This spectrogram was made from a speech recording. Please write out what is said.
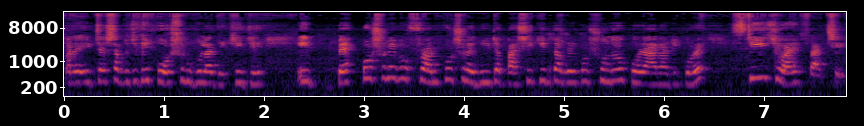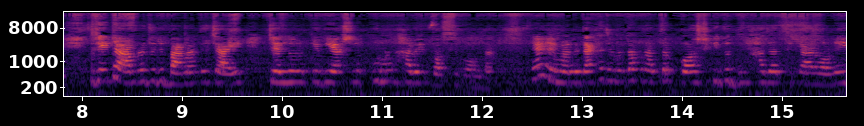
মানে এইটার সাথে যদি এই পোর্শনগুলা দেখি যে এই ব্যাক পোর্শন এবং ফ্রন্ট পোর্শনে দুইটা পাশে কিন্তু আমরা এরকম সুন্দর করে আড়াআড়ি করে স্টিচ ওয়াইজ পাচ্ছি। যেটা আমরা যদি বানাতে চাই টেলরকে দিয়ে আসলে কোনোভাবেই পসিবল না। হ্যাঁ মানে দেখা যাবে তখন আপনার কস্ট কিন্তু দুই হাজার থেকে আর অনেক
